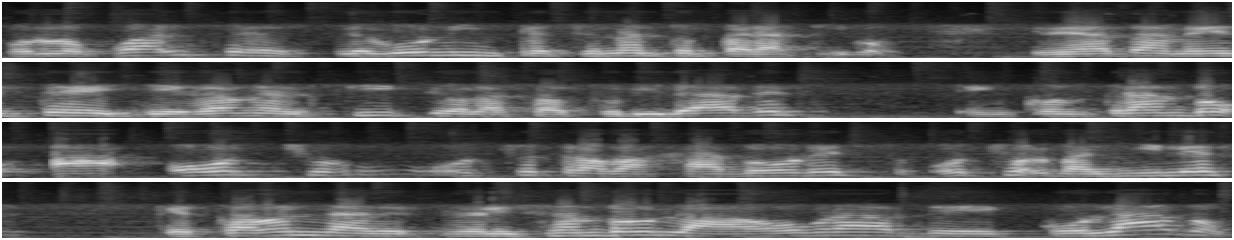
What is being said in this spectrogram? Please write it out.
por lo cual se desplegó un impresionante operativo. Inmediatamente llegaron al sitio las autoridades, encontrando a ocho, ocho trabajadores, ocho albañiles que estaban realizando la obra de colado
